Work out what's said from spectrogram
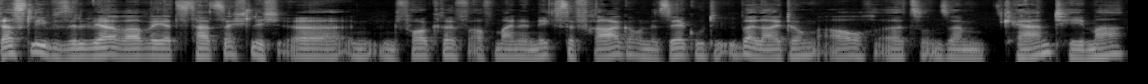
Das, liebe Silvia, war wir jetzt tatsächlich äh, ein, Vorgriff auf meine nächste Frage und eine sehr gute Überleitung auch äh, zu unserem Kernthema,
